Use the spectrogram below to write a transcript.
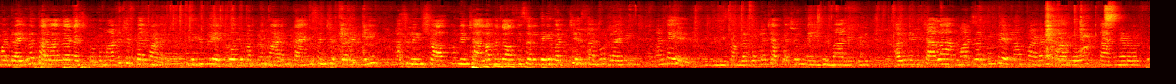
మా డ్రైవర్ తర్వాత ఒక మాట చెప్పారు మేడం. దిగిపోయి వెళ్ళిపోతున్నప్పుడు మేడం థ్యాంక్స్ అని చెప్పారండి. అసలు నేను షాక్ నేను చాలా మంది ఆఫీసర్ల దగ్గర వర్క్ చేస్తాను డ్రైవింగ్. అంటే ఇప్పుడు ఈ సందర్భంలో చెప్పచ్చు మీ హ్యుమానిటీ అవి నేను చాలా మాట్లాడుకుంటూ వెళ్ళాం మేడం కారులో కాకినాడ వరకు.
